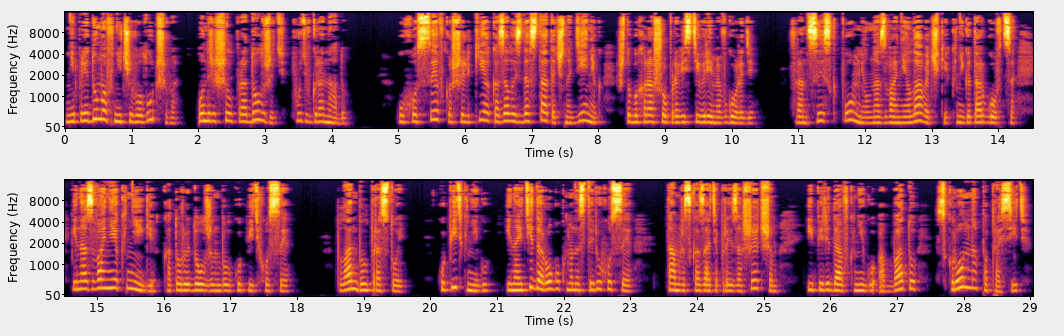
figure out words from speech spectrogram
Не придумав ничего лучшего, он решил продолжить путь в Гранаду. У Хосе в кошельке оказалось достаточно денег, чтобы хорошо провести время в городе. Франциск помнил название лавочки книготорговца и название книги, которую должен был купить Хосе. План был простой – купить книгу и найти дорогу к монастырю Хосе, там рассказать о произошедшем и, передав книгу Аббату, скромно попросить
